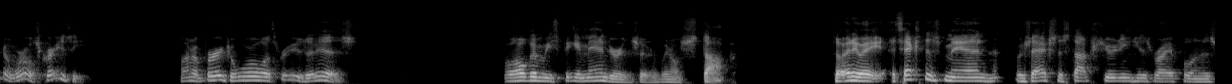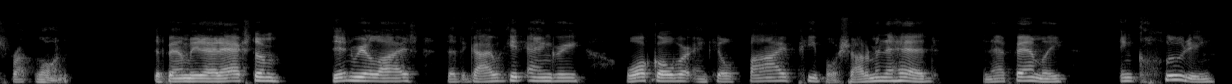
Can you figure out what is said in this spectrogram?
the world's crazy. On a verge of World War III as it is. We're all going to be speaking Mandarin soon. We don't stop. So anyway, a Texas man was asked to stop shooting his rifle in his front lawn. The family that asked him didn't realize that the guy would get angry, walk over and kill five people, shot him in the head and that family, including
